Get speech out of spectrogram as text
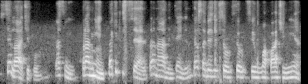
sei lá, tipo, assim, para mim, para que, que serve? Para nada, entende? Eu não quero saber se, se, se uma parte minha,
